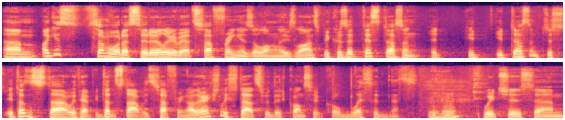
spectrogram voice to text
um, I guess some of what I said earlier about suffering is along these lines because it just doesn't it, it, it doesn't just it doesn't start with happy it doesn't start with suffering either. It actually starts with a concept called blessedness, mm-hmm. which is um,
